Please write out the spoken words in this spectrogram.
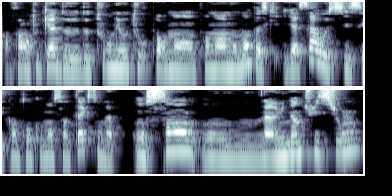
enfin en tout cas de, de, tourner autour pendant pendant un moment, parce qu'il y a ça aussi, c'est quand on commence un texte, on a on sent, on a une intuition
